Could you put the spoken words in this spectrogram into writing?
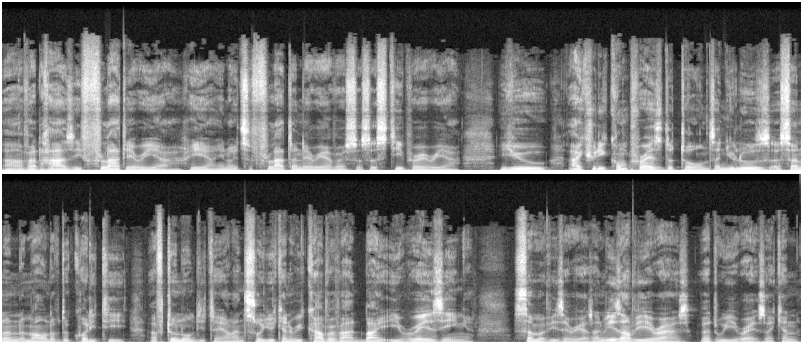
uh, that has a flat area here, you know, it's a flattened area versus a steeper area, you actually compress the tones and you lose a certain amount of the quality of tonal detail. And so you can recover that by erasing some of these areas. And these are the areas that we erase. I can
